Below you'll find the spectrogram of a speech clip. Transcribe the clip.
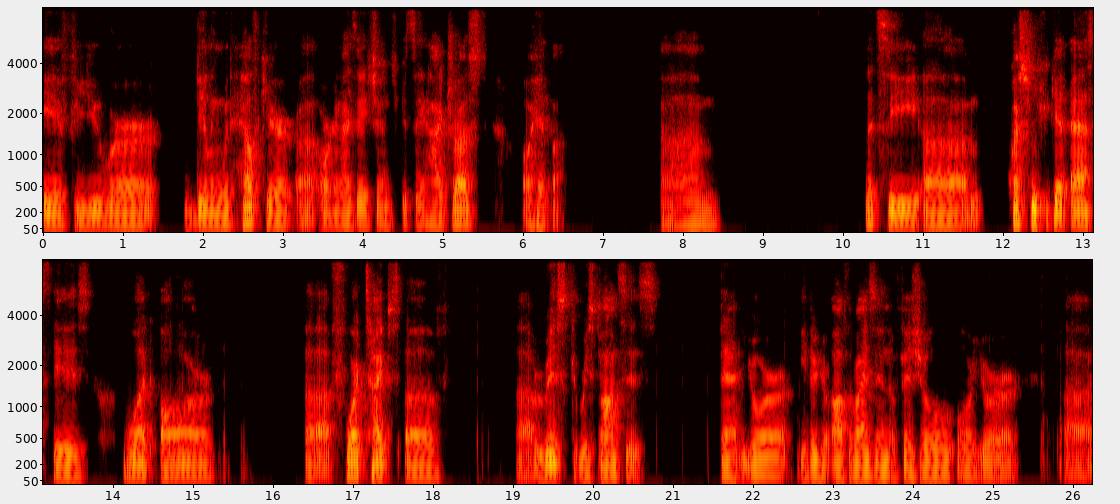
if you were dealing with healthcare uh, organizations, you could say HITRUST or HIPAA. Um, let's see, um, question you could get asked is, what are uh, four types of uh, risk responses that your either your authorizing official or your uh,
